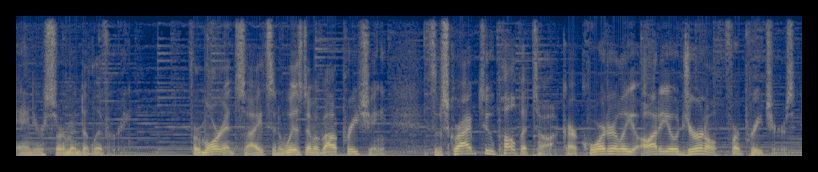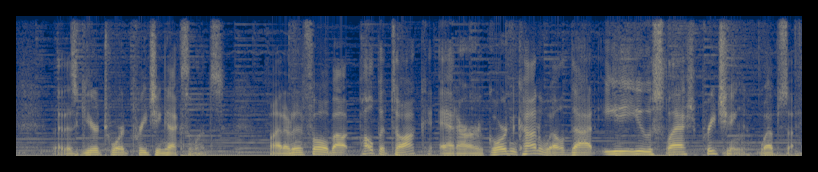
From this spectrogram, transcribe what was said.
and your sermon delivery. For more insights and wisdom about preaching, subscribe to Pulpit Talk, our quarterly audio journal for preachers that is geared toward preaching excellence. Find out info about Pulpit Talk at our gordonconwell.edu slash preaching website.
